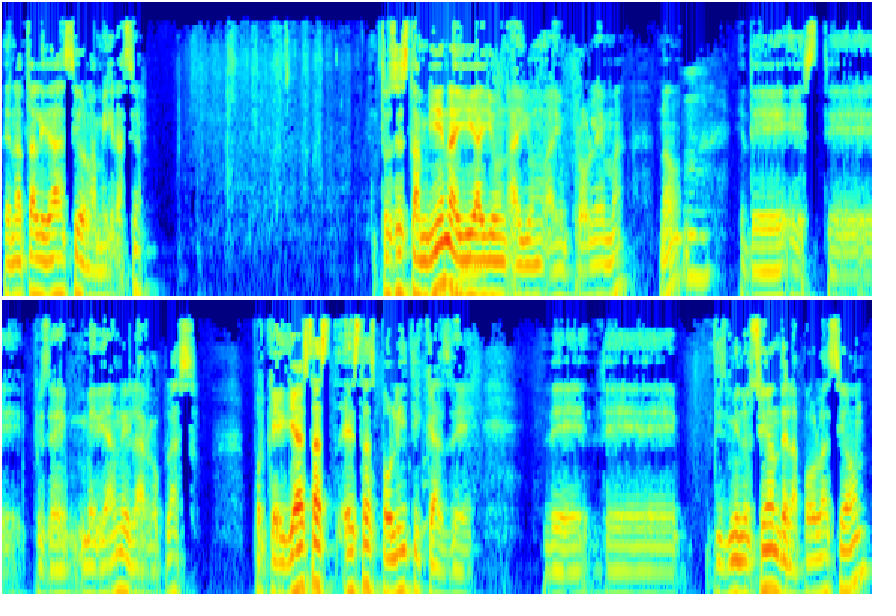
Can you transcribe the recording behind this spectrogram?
de natalidad ha sido la migración. Entonces también ahí hay un hay un hay un problema, ¿no? De este pues de mediano y largo plazo, porque ya estas estas políticas de, de, de disminución de la población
